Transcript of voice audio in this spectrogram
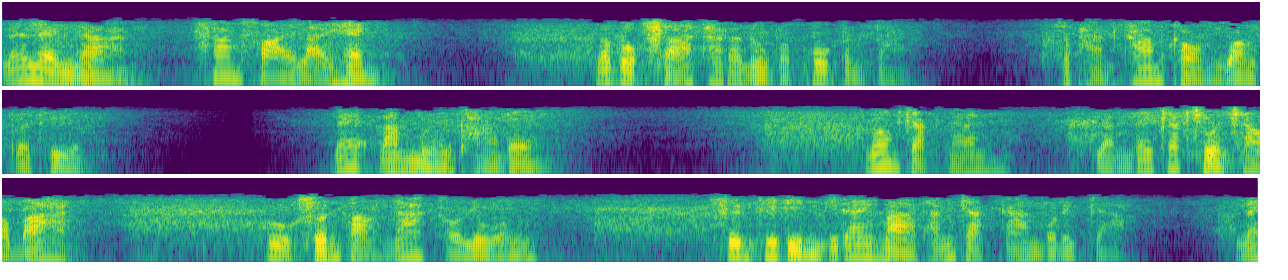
และแรงงานสร้างฝายหลายแห่ง ระบบสาธารณูปโภคต่างๆ สะพานข้ามคลองวังประเทือง และลำเหมืองผาแดง นอกจากนั้นยังได้ชักชวนชาวบ้านปลูกสวนป่าหน้าเขาหลวง ซึ่งที่ดินที่ได้มาทั้งจากการบริจาคและ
